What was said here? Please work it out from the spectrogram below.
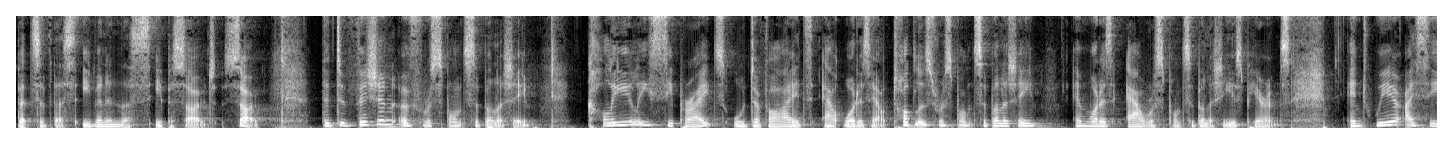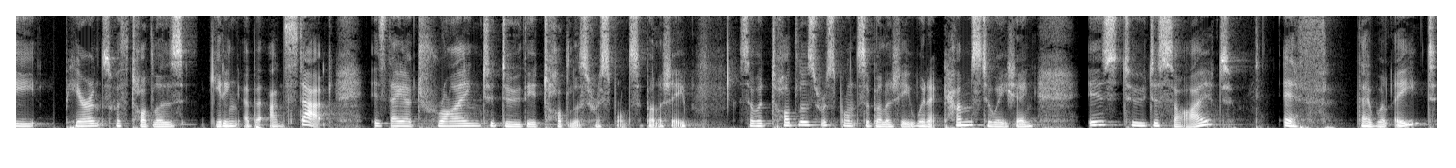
bits of this even in this episode. So, the division of responsibility clearly separates or divides out what is our toddler's responsibility and what is our responsibility as parents. And where I see parents with toddlers getting a bit unstuck is they are trying to do their toddler's responsibility. So, a toddler's responsibility when it comes to eating is to decide if they will eat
